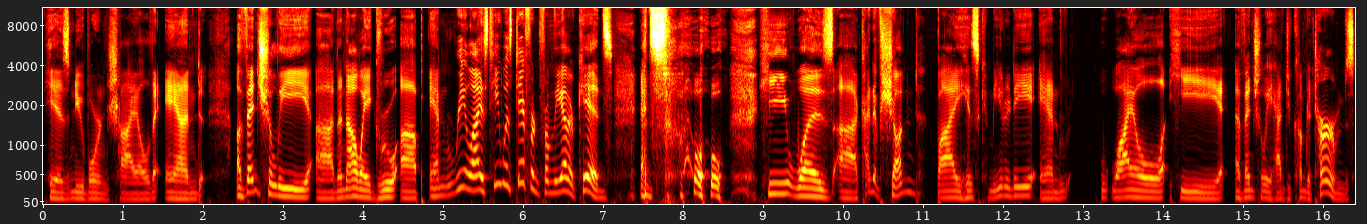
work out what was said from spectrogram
his newborn child, and eventually uh, Nanaue grew up and realized he was different from the other kids, and so he was uh, kind of shunned by his community and while he eventually had to come to terms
